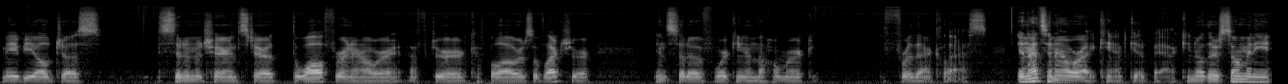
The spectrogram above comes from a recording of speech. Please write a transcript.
maybe I'll just sit in a chair and stare at the wall for an hour after a couple hours of lecture instead of working on the homework for that class. And that's an hour I can't get back. You know, there's so many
